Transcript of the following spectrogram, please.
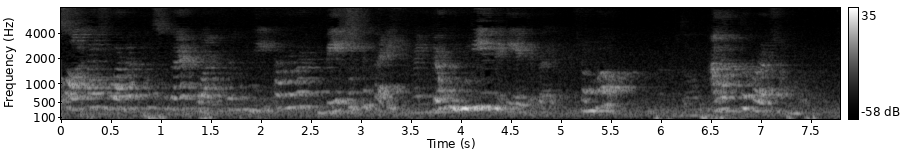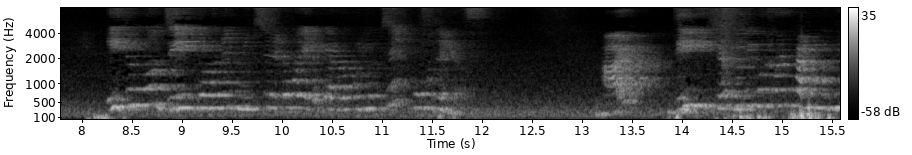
সল্ট এন্ড ওয়াটার তো সুগার এন্ড ওয়াটার যখন দিই তাহলে আমরা বের করতে পারি মানে যখন গুলিয়ে ফেটিয়ে যেতে পারি সম্ভব? আলাদা করা সম্ভব। এই জন্য যেই ধরনের মিক্সচার এটা হয় এটাকে আমরা বলি হচ্ছে হোমোজেনাস আর যেই মিক্সচার যদি করেন পানির মধ্যে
